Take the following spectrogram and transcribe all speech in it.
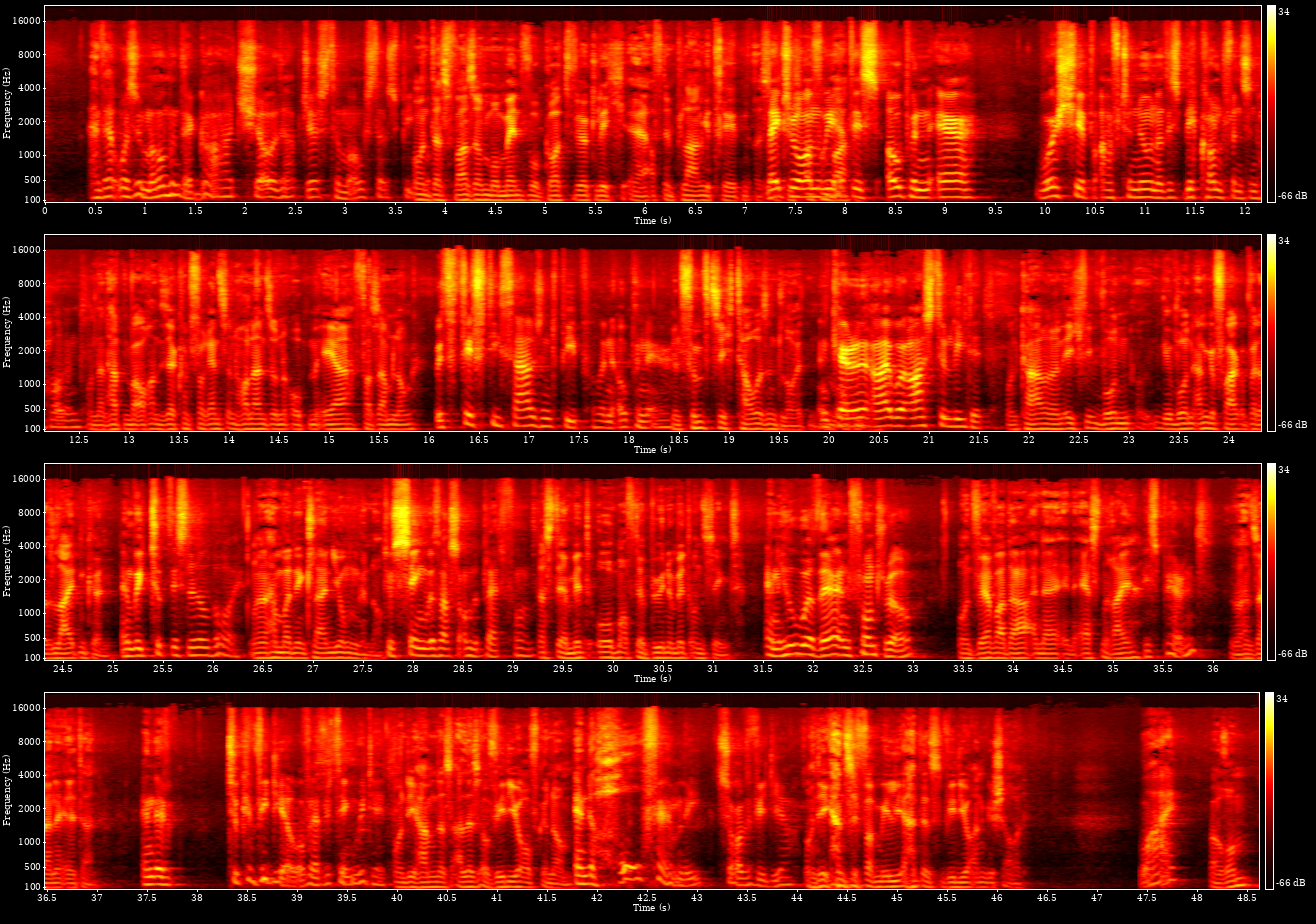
And that was a moment that God showed up just amongst those people. Und das war so ein Moment, wo Gott wirklich äh, auf den Plan getreten ist. Later on, we had this open air worship afternoon at this big conference in Holland Und dann hatten wir auch an dieser Konferenz in Holland so eine Open-Air-Versammlung with 50,000 people in open air. mit 50.000 Leuten. And Karen Open and Air. I were asked to lead it. Und Karen und ich, wir wurden, wir wurden angefragt, ob wir das leiten können. And we took this little boy Und dann haben wir den kleinen Jungen genommen, to sing with us on the platform. dass der mit oben auf der Bühne mit uns singt. And who were there in front row? Und wer war da in der, in der ersten Reihe? His parents. Das waren seine Eltern. And they took a video of everything we did. Und die haben das alles auf Video aufgenommen. And the whole family saw the video. Und die ganze Familie hat das Video angeschaut. Why? Warum?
